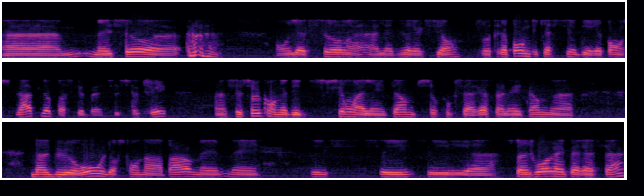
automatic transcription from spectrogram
mais ça, on laisse ça à, la direction. Je vais te répondre des questions, des réponses plates là, parce que ben, c'est ça que j'ai. Euh, c'est sûr qu'on a des discussions à l'interne, puis ça, il faut que ça reste à l'interne euh, dans le bureau lorsqu'on en parle, mais, mais c'est euh, un joueur intéressant,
